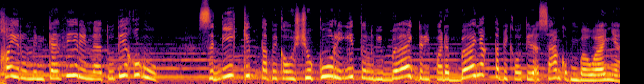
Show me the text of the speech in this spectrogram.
khairun min kathirin la tutiquhu. Sedikit tapi kau syukuri itu lebih baik daripada banyak tapi kau tidak sanggup membawanya,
